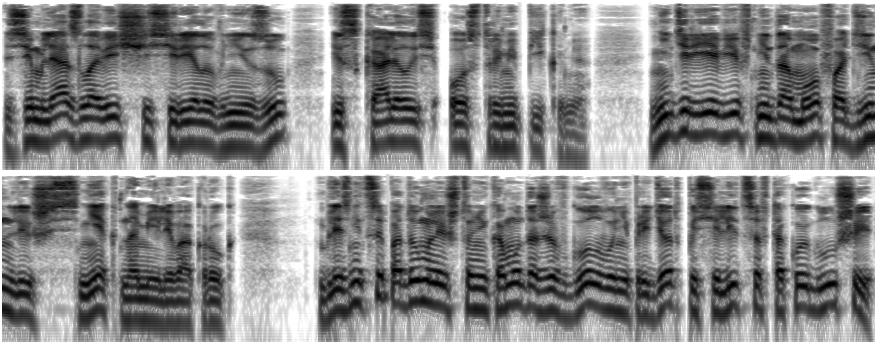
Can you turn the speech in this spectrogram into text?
Земля зловеще серела внизу и скалилась острыми пиками. Ни деревьев, ни домов, один лишь снег на миле вокруг. Близнецы подумали, что никому даже в голову не придет поселиться в такой глуши,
